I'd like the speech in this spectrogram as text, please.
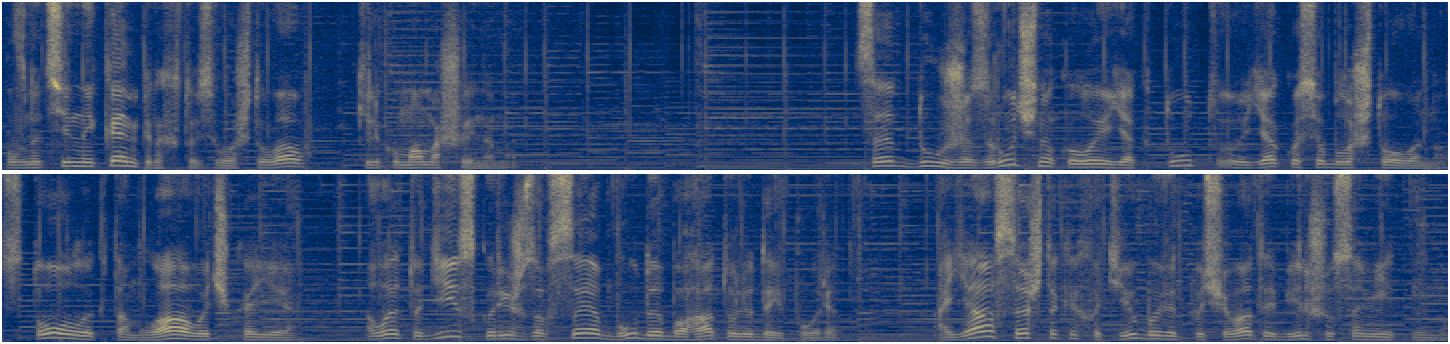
повноцінний кемпінг хтось влаштував кількома машинами. Це дуже зручно, коли як тут якось облаштовано. Столик, там лавочка є. Але тоді, скоріш за все, буде багато людей поряд. А я все ж таки хотів би відпочивати більш усамітнено.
